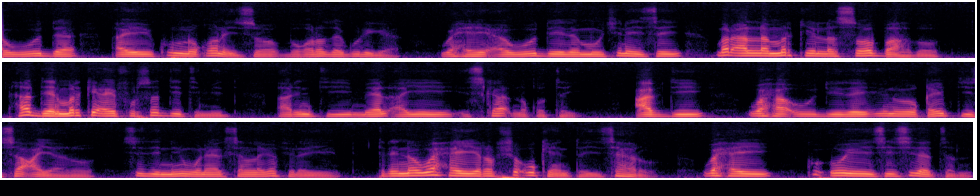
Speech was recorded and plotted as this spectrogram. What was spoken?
awoodda ay ku noqonayso boqorada guriga. Waxay awooddeeda muujinaysay mar alle markii la soo baahdo haddeer markii ay fursaddii timid arrintii meel ayay iska noqotay. Cabdi waxa uu diiday inuu qaybtiisa cayaaro sidii nin wanaagsan laga filayay. Tanina waxay rabsho u keentay sahro. Waxay ku ooyeysay sida tan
